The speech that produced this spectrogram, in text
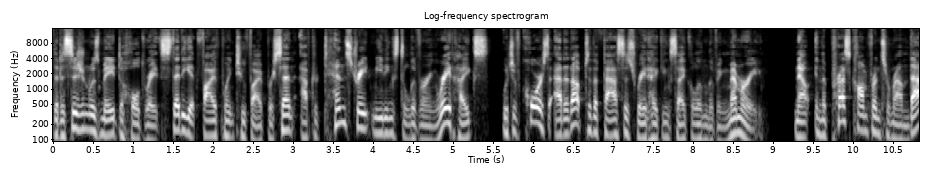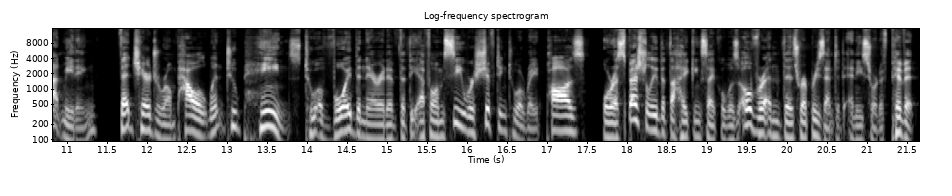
The decision was made to hold rates steady at 5.25% after 10 straight meetings delivering rate hikes, which of course added up to the fastest rate hiking cycle in living memory. Now, in the press conference around that meeting, Fed Chair Jerome Powell went to pains to avoid the narrative that the FOMC were shifting to a rate pause, or especially that the hiking cycle was over and this represented any sort of pivot.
